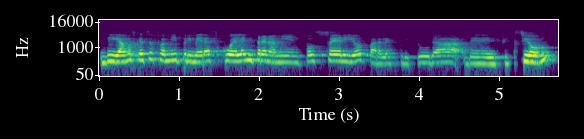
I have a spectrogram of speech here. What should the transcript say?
Digamos que esa fue mi primera escuela entrenamiento serio para la escritura de ficción.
